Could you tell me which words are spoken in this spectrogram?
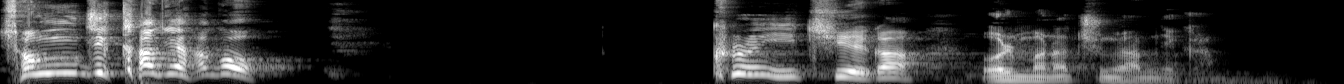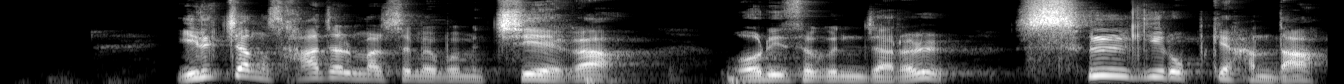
정직하게 하고 그런 이 지혜가 얼마나 중요합니까? 1장 4절 말씀에 보면 지혜가 어리석은 자를 슬기롭게 한다.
